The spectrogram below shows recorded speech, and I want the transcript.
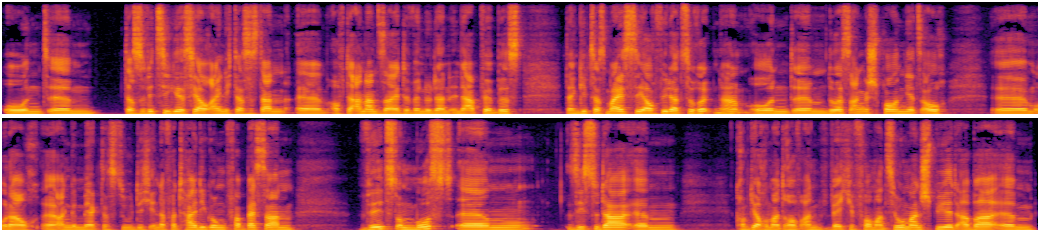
Und ähm, das Witzige ist ja auch eigentlich, dass es dann äh, auf der anderen Seite, wenn du dann in der Abwehr bist, dann gibt es das meiste ja auch wieder zurück. Ne? Und ähm, du hast angesprochen jetzt auch, ähm, oder auch äh, angemerkt, dass du dich in der Verteidigung verbessern willst und musst. Ähm, siehst du da, ähm, kommt ja auch immer drauf an, welche Formation man spielt, aber ähm,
